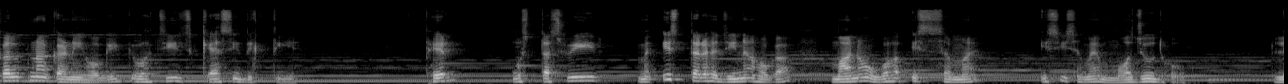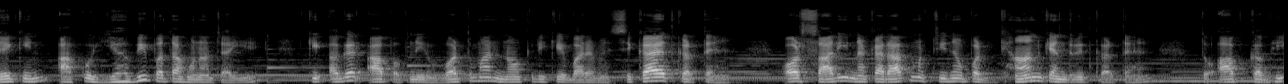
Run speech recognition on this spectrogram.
कल्पना करनी होगी कि वह चीज़ कैसी दिखती है। फिर उस तस्वीर में इस तरह जीना होगा, मानो वह इस समय, इसी समय मौजूद हो। लेकिन आपको यह भी पता होना चाहिए कि अगर आप अपनी वर्तमान नौकरी के बारे में शिकायत करते हैं और सारी नकारात्मक चीज़ों पर ध्यान केंद्रित करते हैं तो आप कभी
